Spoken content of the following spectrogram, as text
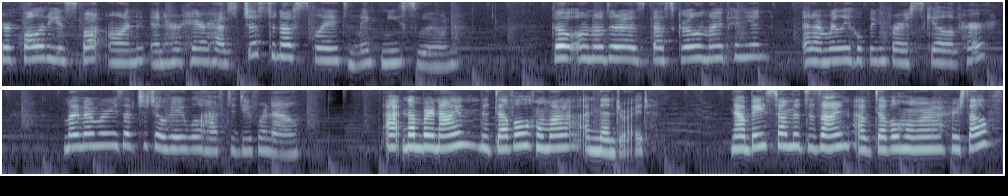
Her quality is spot on, and her hair has just enough splay to make me swoon. Though Onodera is best girl in my opinion, and I'm really hoping for a scale of her, my memories of Chitoge will have to do for now. At number 9, the Devil Homura Nendoroid. Now based on the design of Devil Homura herself,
